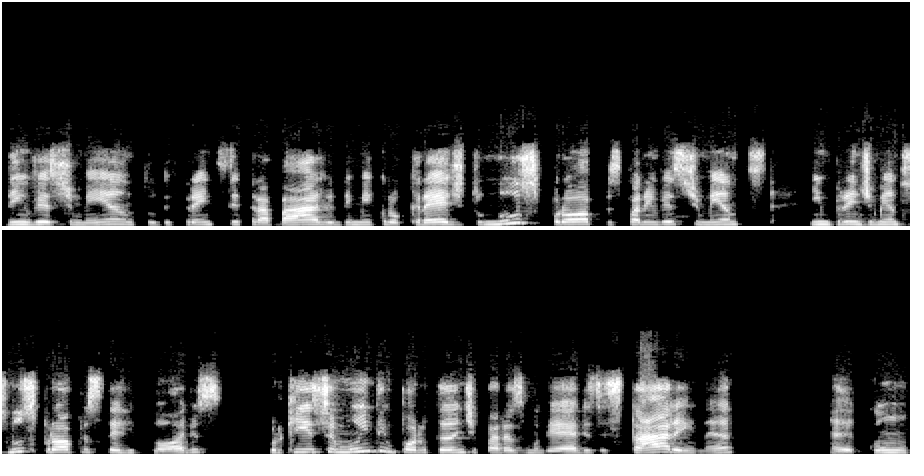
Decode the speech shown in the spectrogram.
de investimento, de frentes de trabalho, de microcrédito nos próprios, para investimentos e empreendimentos nos próprios territórios porque isso é muito importante para as mulheres estarem, né, é, com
